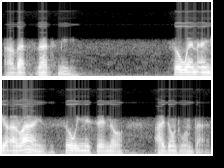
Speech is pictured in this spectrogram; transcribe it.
Uh, that's, that's me. So when anger arises, so we may say, no, I don't want that.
